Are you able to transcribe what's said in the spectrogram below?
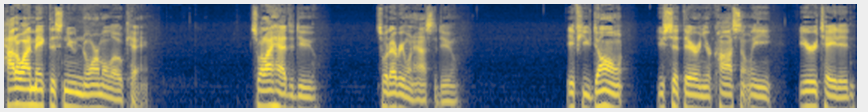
How do I make this new normal okay? It's what I had to do. It's what everyone has to do. If you don't, you sit there and you're constantly irritated.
